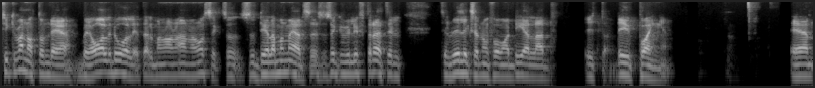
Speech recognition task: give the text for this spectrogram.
tycker man något om det, bra eller dåligt, eller man har en annan åsikt, så, så delar man med sig. Så försöker vi lyfta det till så det blir liksom någon form av delad yta. Det är ju poängen. Eh,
